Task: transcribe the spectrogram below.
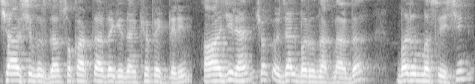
çarşımızda, sokaklarda gezen köpeklerin acilen çok özel barınaklarda barınması için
